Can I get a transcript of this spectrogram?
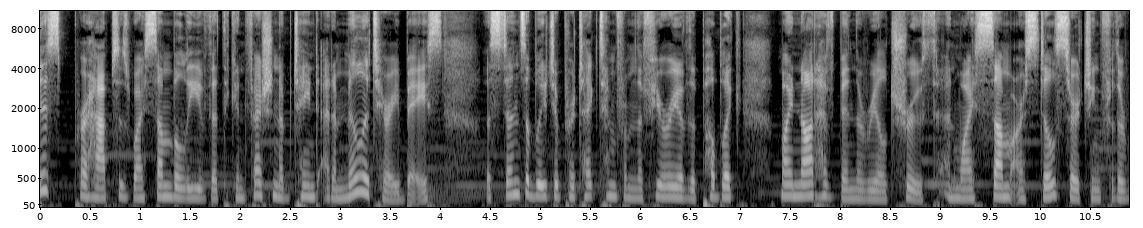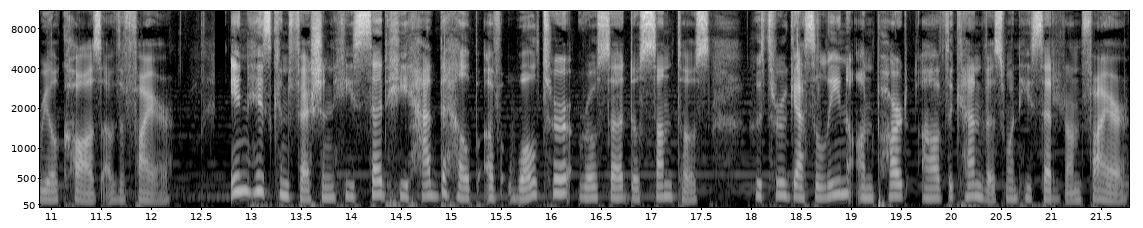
This, perhaps, is why some believe that the confession obtained at a military base, ostensibly to protect him from the fury of the public, might not have been the real truth, and why some are still searching for the real cause of the fire. In his confession, he said he had the help of Walter Rosa dos Santos, who threw gasoline on part of the canvas when he set it on fire.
